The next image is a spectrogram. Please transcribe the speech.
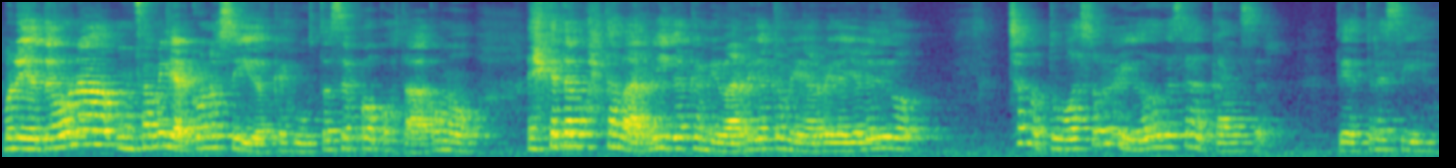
Bueno, yo tengo una, un familiar conocido que justo hace poco estaba como, es que tengo esta barriga, que mi barriga, que mi barriga. Yo le digo, chamo, tú has sobrevivido dos veces al cáncer, tienes tres hijos,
